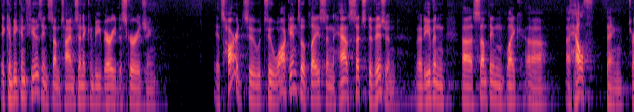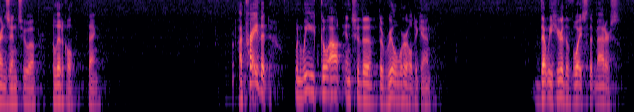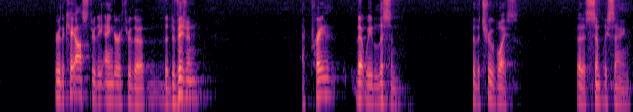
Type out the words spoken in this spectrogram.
It can be confusing sometimes and it can be very discouraging. It's hard to, to walk into a place and have such division that even uh, something like uh, a health thing turns into a political thing. I pray that when we go out into the, the real world again, that we hear the voice that matters. Through the chaos, through the anger, through the, the division, I pray that we listen to the true voice that is simply saying,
